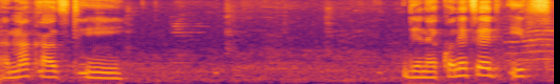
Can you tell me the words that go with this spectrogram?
I mark out the then I connected it.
